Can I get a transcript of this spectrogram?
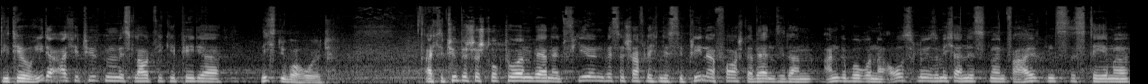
Die Theorie der Archetypen ist laut Wikipedia nicht überholt. Archetypische Strukturen werden in vielen wissenschaftlichen Disziplinen erforscht. Da werden sie dann angeborene Auslösemechanismen, Verhaltenssysteme,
